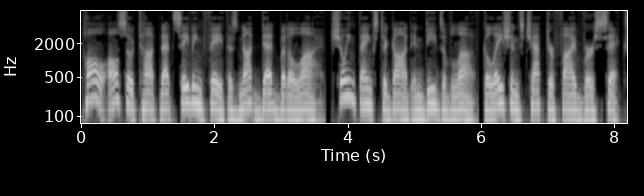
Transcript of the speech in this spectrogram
Paul also taught that saving faith is not dead but alive, showing thanks to God in deeds of love Galatians chapter 5 verse 6.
